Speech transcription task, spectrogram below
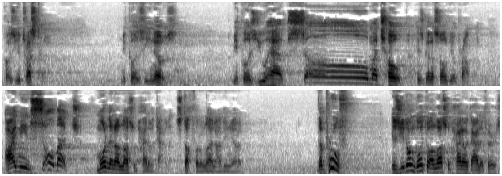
Because you trust him. Because he knows. Because you have so much hope he's going to solve your problem. I mean, so much. More than Allah subhanahu wa ta'ala. Astaghfirullah al-azim ya Rabbi. The proof is you don't go to Allah subhanahu wa ta'ala first.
